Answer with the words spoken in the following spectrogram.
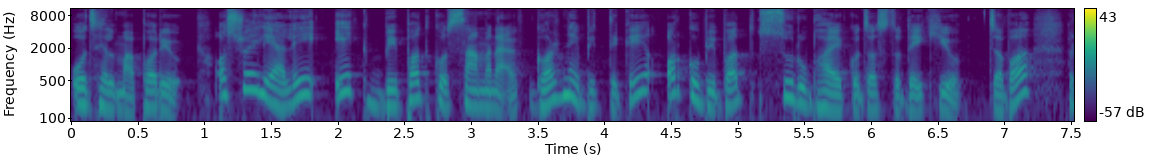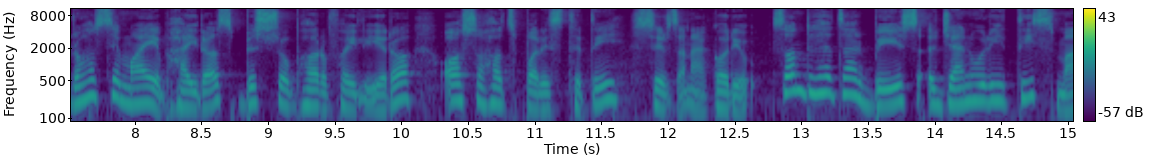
ओझेलमा पर्यो। अस्ट्रेलियाले एक विपदको सामना गर्ने बित्तिकै अर्को विपद सुरु भएको जस्तो देखियो। जब रहस्यमय भाइरस विश्वभर फैलिएर असहज परिस्थिति सिर्जना गर्यो सन् दुई हजार बिस जनवरी तीसमा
